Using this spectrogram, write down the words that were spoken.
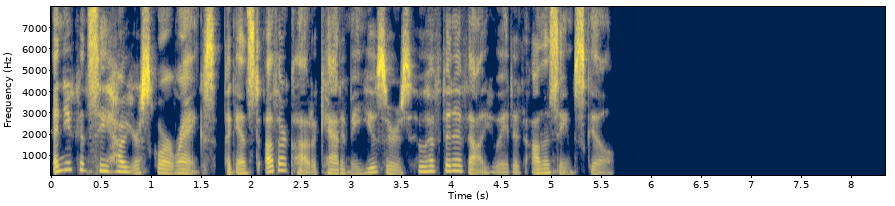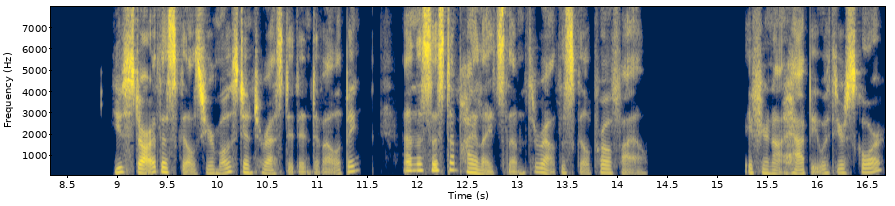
and you can see how your score ranks against other Cloud Academy users who have been evaluated on the same skill. You star the skills you're most interested in developing, and the system highlights them throughout the skill profile. If you're not happy with your score,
